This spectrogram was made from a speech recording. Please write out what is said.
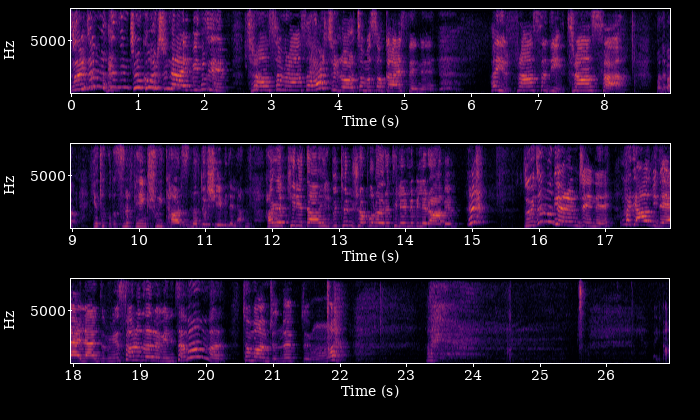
Duydun mu kızım çok orijinal bir tip. Transa mransa her türlü ortama sokar seni. Hayır Fransa değil transa. Bana bak yatak odasını Feng Shui tarzında döşeyebilirler. Harakiri dahil bütün Japon öğretilerini bilir abim. Duydun mu görümceni? Hadi al bir değerlendirme sonra da ara beni tamam mı? Tamam canım öptüm. Ay. Ya,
